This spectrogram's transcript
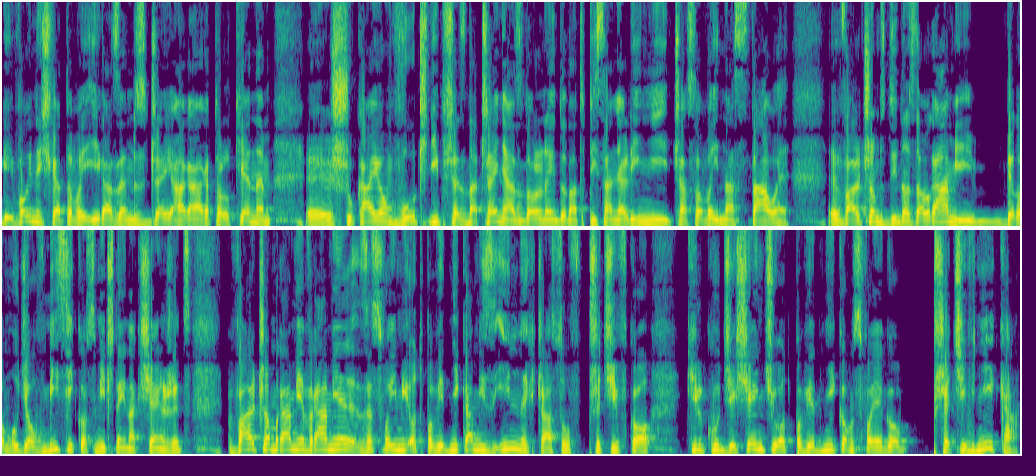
II wojny światowej i razem z J.R.R. Tolkienem e, szukają włóczni przeznaczenia zdolnej do nadpisania linii czasowej na stałe. Walczą z dinozaurami, biorą udział w misji kosmicznej na Księżyc. Walczą ramię w ramię ze swoimi odpowiednikami z innych czasów przeciwko kilkudziesięciu odpowiednikom swojego przeciwnika.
